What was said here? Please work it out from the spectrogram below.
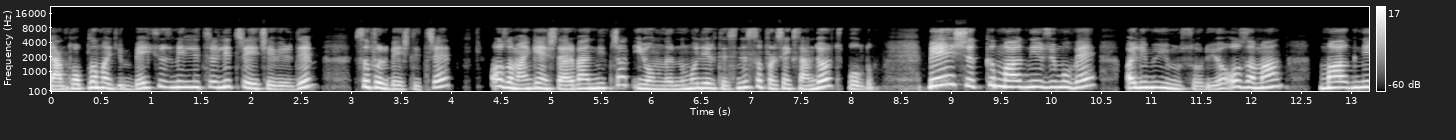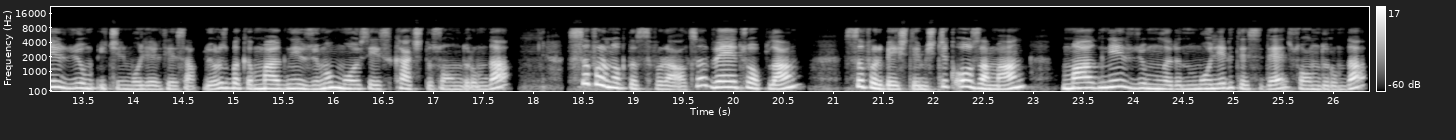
Yani toplam hacim 500 mililitre litreye çevirdim. 0,5 litre. O zaman gençler ben nitrat iyonlarının molaritesini 0,84 buldum. B şıkkı magnezyumu ve alüminyumu soruyor. O zaman magnezyum için molarite hesaplıyoruz. Bakın magnezyumun mol sayısı kaçtı son durumda? 0.06 V toplam 0,5 demiştik. O zaman magnezyumların molaritesi de son durumda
